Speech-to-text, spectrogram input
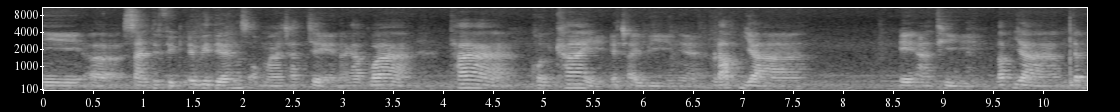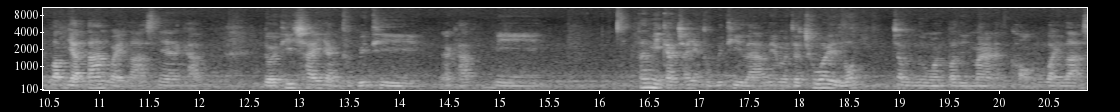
มี scientific evidence ออกมาชัดเจนนะครับว่าถ้าคนไข้ HIV เนี่ยรับยา ART รับยารับยาต้านไวรัสเนี่ยนะครับ โดยที่ใช้อย่างถูกวิธีนะครับ มี ถ้ามีการใช้อย่างถูกวิธีแล้วเนี่ยมันจะช่วยลดจำนวนปริมาณของไวรัส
